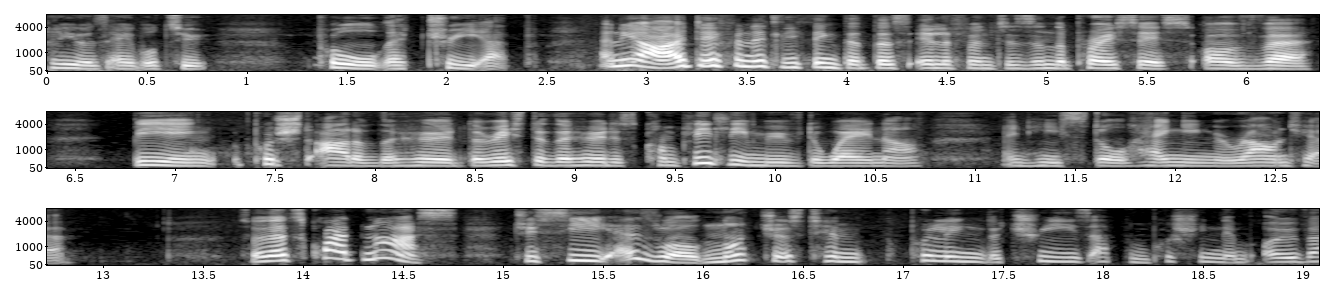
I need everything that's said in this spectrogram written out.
he was able to pull that tree up. And yeah, I definitely think that this elephant is in the process of uh, being pushed out of the herd. The rest of the herd is completely moved away now, and he's still hanging around here. So that's quite nice to see as well, not just him pulling the trees up and pushing them over,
